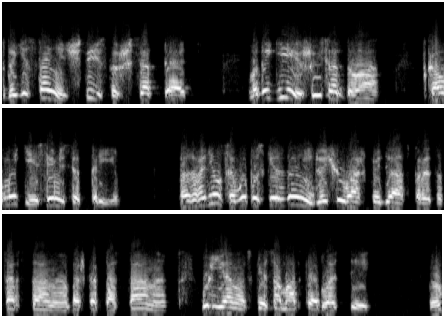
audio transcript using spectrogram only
В Дагестане 465, в Адыгее 62, в Калмыкии 73. Возродился выпуск изданий для чувашской диаспоры Татарстана, Башкортостана, Ульяновской и Самарской областей. В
